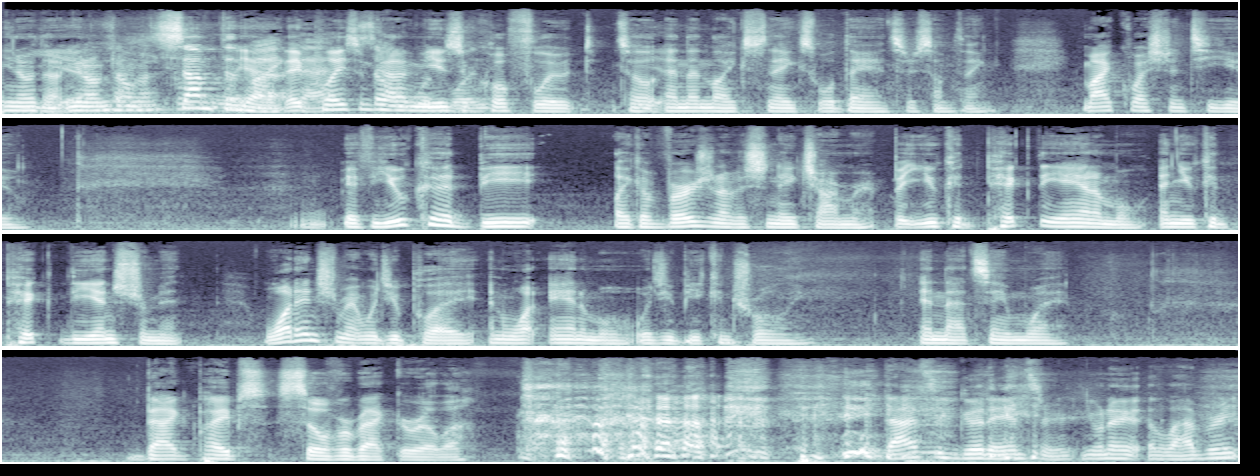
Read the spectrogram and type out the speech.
you know, that, you know what I'm talking about? Something like that. yeah, like they that. play some Some kind of woodwind. musical flute, till, Yeah. and then like snakes will dance or something. My question to you: If you could be like a version of a snake charmer, but you could pick the animal and you could pick the instrument, what instrument would you play, and what animal would you be controlling in that same way? Bagpipes, silverback gorilla. That's a good answer. You want to elaborate?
